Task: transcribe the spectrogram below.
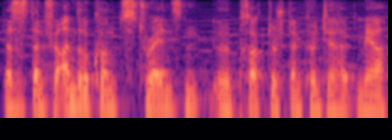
Das ist dann für andere Constraints äh, praktisch, dann könnt ihr halt mehr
